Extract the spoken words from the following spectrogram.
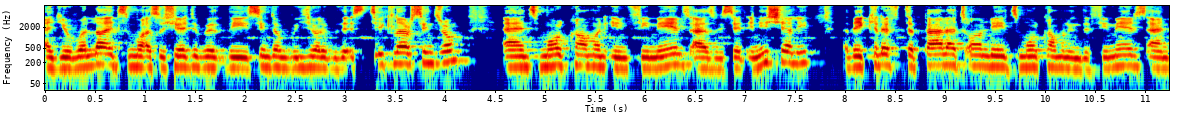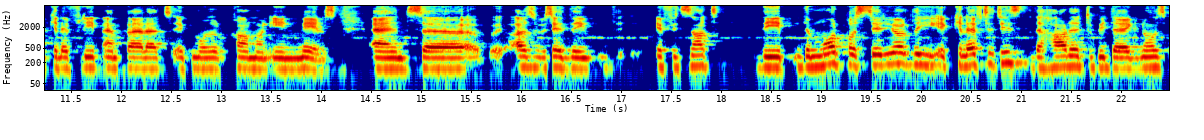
and uvula. It's more associated with the syndrome visually with the Stickler syndrome and more common in females as we said initially. The cleft palate only, it's more common in the females and cleft lip and palate more common in males. And uh, as we said, the, if it's not the, the more posterior the cleft it is, the harder to be diagnosed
